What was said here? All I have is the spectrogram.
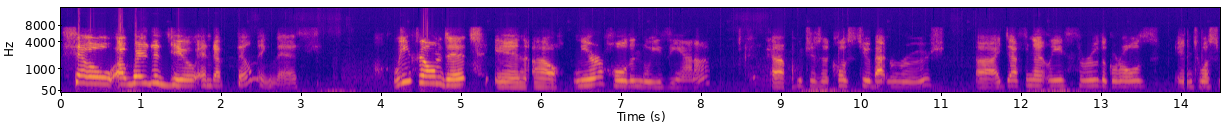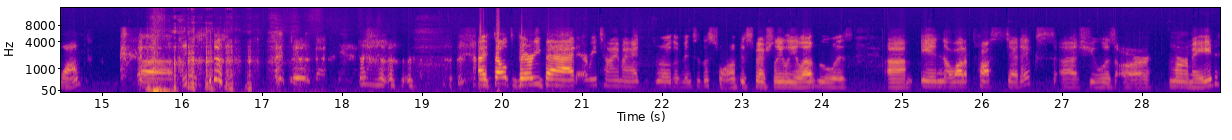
so, uh, where did you end up filming this? We filmed it in uh, near Holden, Louisiana, uh, which is uh, close to Baton Rouge. Uh, I definitely threw the girls into a swamp Uh, I felt very bad every time I had to throw them into the swamp, especially Leela, who was um, in a lot of prosthetics. Uh, she was our mermaid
